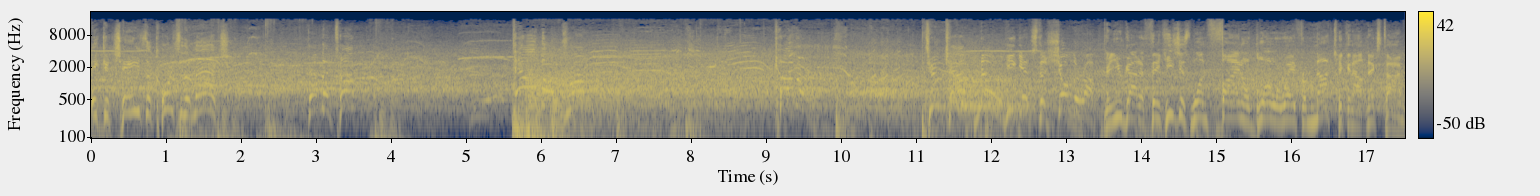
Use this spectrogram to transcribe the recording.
it could change the course of the match. Just one final blow away from not kicking out next time.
